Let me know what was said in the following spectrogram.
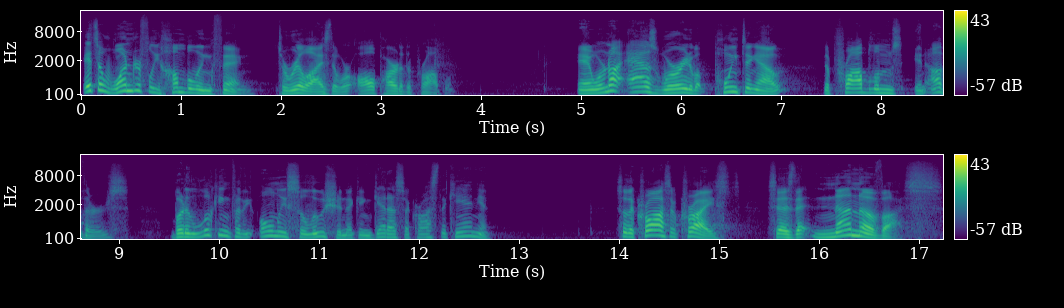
It's a wonderfully humbling thing to realize that we're all part of the problem. And we're not as worried about pointing out the problems in others, but in looking for the only solution that can get us across the canyon. So the cross of Christ says that none of us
